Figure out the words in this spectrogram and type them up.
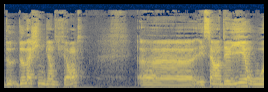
deux, deux, machines bien différentes. Euh, et c'est un délire où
